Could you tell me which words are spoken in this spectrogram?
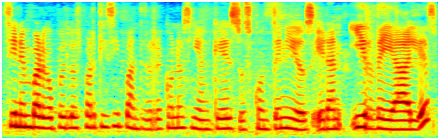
Sin embargo, pues los participantes reconocían que estos contenidos eran irreales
